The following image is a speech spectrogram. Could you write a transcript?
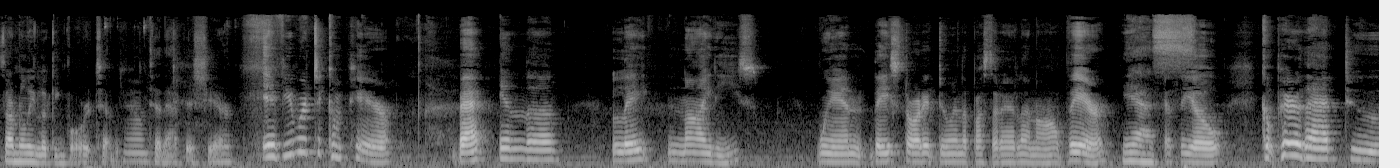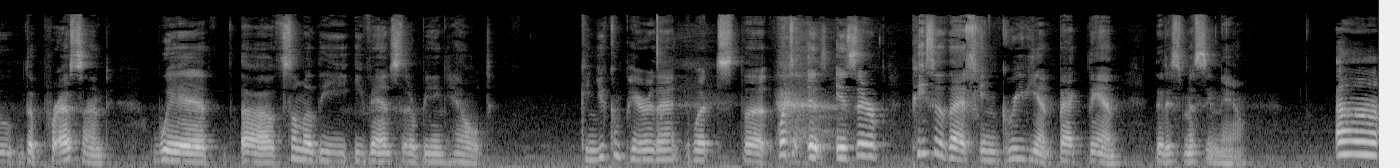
so I'm really looking forward to, yeah. to that this year. If you were to compare back in the late 90s when they started doing the pastorela and all there yes at the o compare that to the present with uh, some of the events that are being held can you compare that what's the what's is, is there a piece of that ingredient back then that is missing now uh,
